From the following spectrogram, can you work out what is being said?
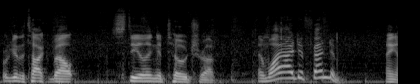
we're going to talk about stealing a tow truck and why I defend him. Hang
